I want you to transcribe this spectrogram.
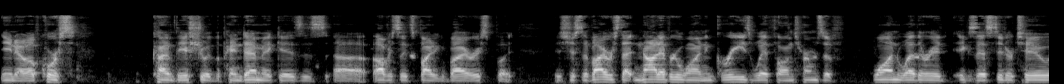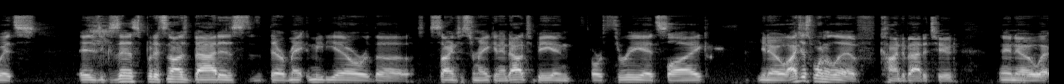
you know, of course, kind of the issue with the pandemic is is uh, obviously it's fighting a virus, but it's just a virus that not everyone agrees with on terms of one whether it existed or two it's it exists, but it's not as bad as their media or the scientists are making it out to be. And or three, it's like, you know, I just want to live kind of attitude. You know,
